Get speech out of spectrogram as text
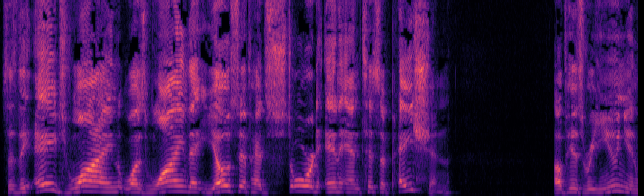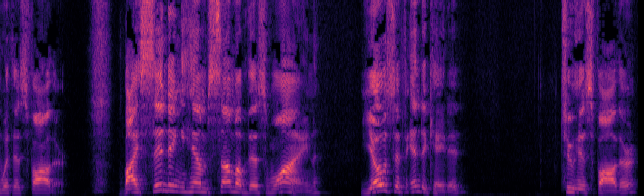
It says the aged wine was wine that Joseph had stored in anticipation of his reunion with his father. By sending him some of this wine, Joseph indicated to his father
